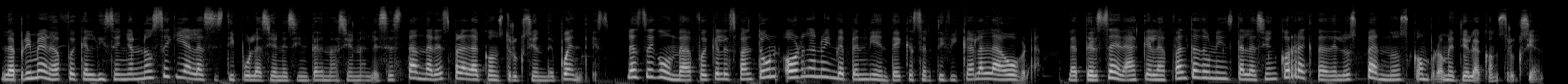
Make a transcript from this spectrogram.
La primera fue que el diseño no seguía las estipulaciones internacionales estándares para la construcción de puentes. La segunda fue que les faltó un órgano independiente que certificara la obra. La tercera, que la falta de una instalación correcta de los pernos comprometió la construcción.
